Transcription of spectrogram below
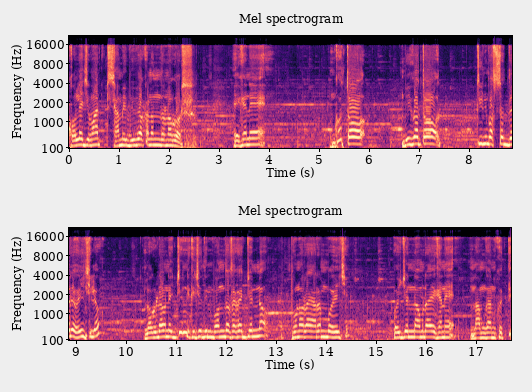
কলেজ মাঠ স্বামী বিবেকানন্দ নগর। এখানে গত, বিগত তিন বছর ধরে হয়েছিল। লকডাউনের জন্য কিছুদিন বন্ধ থাকার জন্য পুনরায় আরম্ভ হয়েছে। ওই জন্য আমরা এখানে নাম গান করতে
